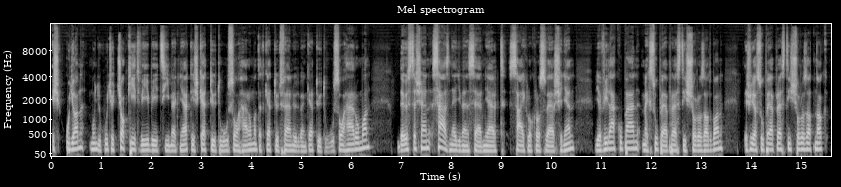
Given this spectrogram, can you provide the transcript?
és ugyan mondjuk úgy, hogy csak két VB címet nyert, és kettőt 23-ban, tehát kettőt felnőttben, kettőt 23-ban, de összesen 140-szer nyert cyclocross versenyen, ugye a világkupán, meg Super Prestige sorozatban, és ugye a Super Prestige sorozatnak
